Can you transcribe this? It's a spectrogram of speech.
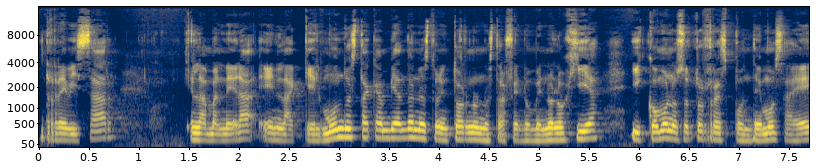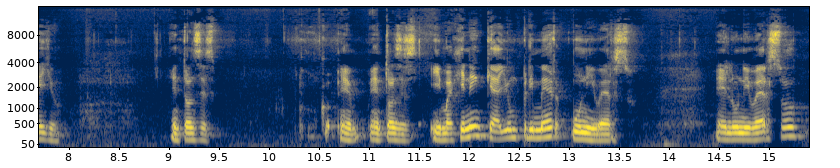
revisar la manera en la que el mundo está cambiando nuestro entorno, nuestra fenomenología y cómo nosotros respondemos a ello. Entonces, eh, entonces imaginen que hay un primer universo, el universo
